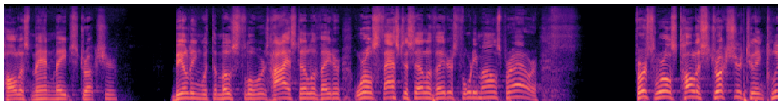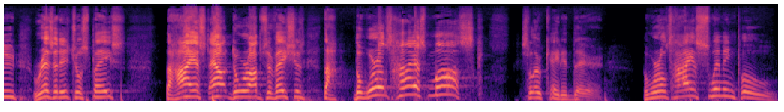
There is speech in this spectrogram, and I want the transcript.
tallest man made structure, building with the most floors, highest elevator, world's fastest elevators, 40 miles per hour. First world's tallest structure to include residential space, the highest outdoor observations, the, the world's highest mosque is located there, the world's highest swimming pool.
